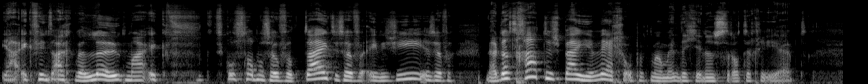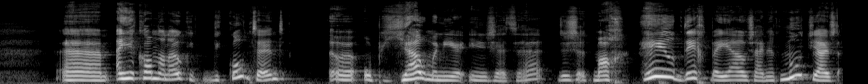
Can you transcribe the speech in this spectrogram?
ja, ik vind het eigenlijk wel leuk, maar ik, het kost allemaal zoveel tijd en zoveel energie en zoveel... Nou, dat gaat dus bij je weg op het moment dat je een strategie hebt. Um, en je kan dan ook die content uh, op jouw manier inzetten. Hè? Dus het mag heel dicht bij jou zijn. Het moet juist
